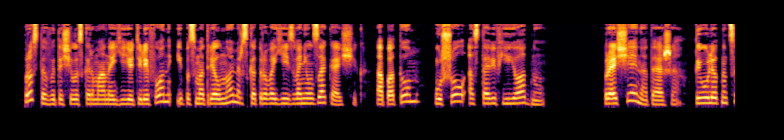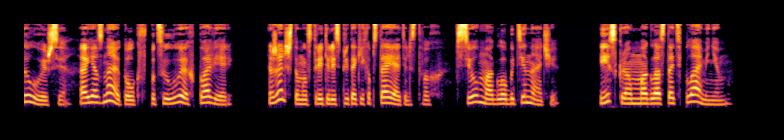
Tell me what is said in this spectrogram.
просто вытащил из кармана ее телефон и посмотрел номер, с которого ей звонил заказчик, а потом ушел, оставив ее одну. «Прощай, Наташа, ты улетно целуешься, а я знаю толк в поцелуях, поверь. Жаль, что мы встретились при таких обстоятельствах. Все могло быть иначе. Искра могла стать пламенем,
